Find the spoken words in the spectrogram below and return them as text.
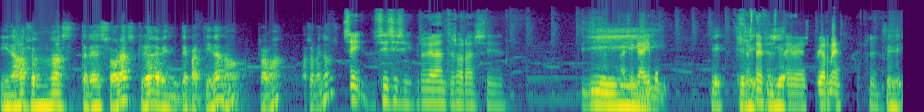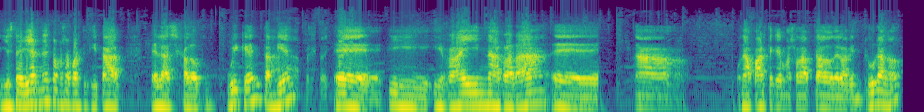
y nada, son unas tres horas, creo, de, de partida, ¿no, Rama? Más o menos. Sí, sí, sí, sí, creo que eran tres horas, sí. Y... Así que ahí... Sí, este, este, viernes. y este viernes vamos a participar en las Halloween Weekend también. Ah, eh, y, y, Ray narrará eh, una, parte que hemos adaptado de la aventura, ¿no?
